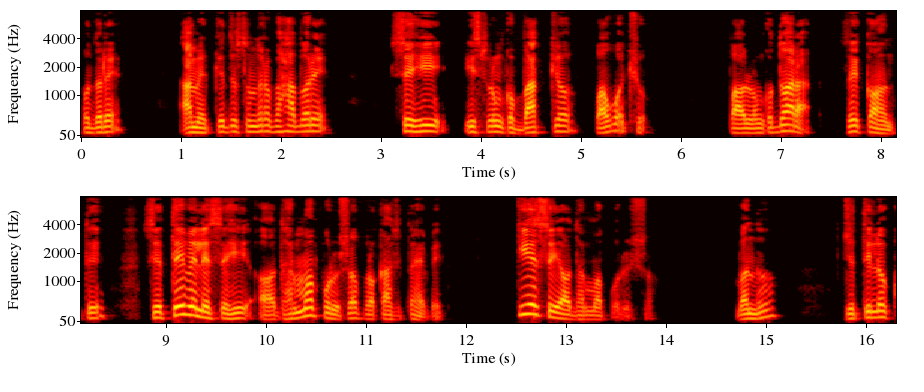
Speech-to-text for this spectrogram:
ପଦରେ ଆମେ କେତେ ସୁନ୍ଦର ଭାବରେ ସେହି ଈଶ୍ୱରଙ୍କ ବାକ୍ୟ ପାଉଅଛୁ। ପାଉଲଙ୍କ ଦ୍ୱାରା ସେ କହନ୍ତି ସେତେବେଳେ ସେହି ଅଧର୍ମ ପୁରୁଷ ପ୍ରକାଶିତ ହେବେ। କିଏ ସେ ଅଧର୍ମ ପୁରୁଷ? ବନ୍ଧୁ ଯେତେ ଲୋକ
